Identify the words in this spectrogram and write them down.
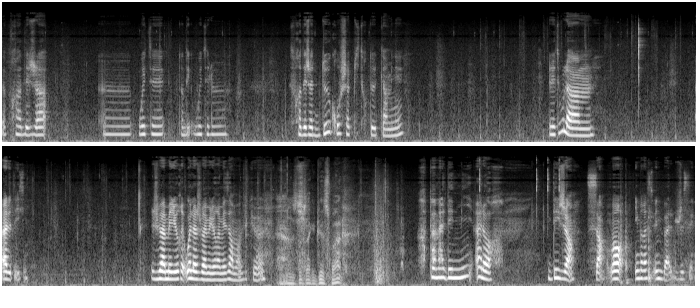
Ça fera déjà... Euh, où était... Attendez, où était le... Ça fera déjà deux gros chapitres de terminer. Elle était où la... hum, Ah, elle était ici. Je vais améliorer... Ouais, là, je vais améliorer mes armes, hein, vu que... This looks like a good spot. Pas mal d'ennemis. Alors, déjà, ça. Bon, il me reste une balle, je sais.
